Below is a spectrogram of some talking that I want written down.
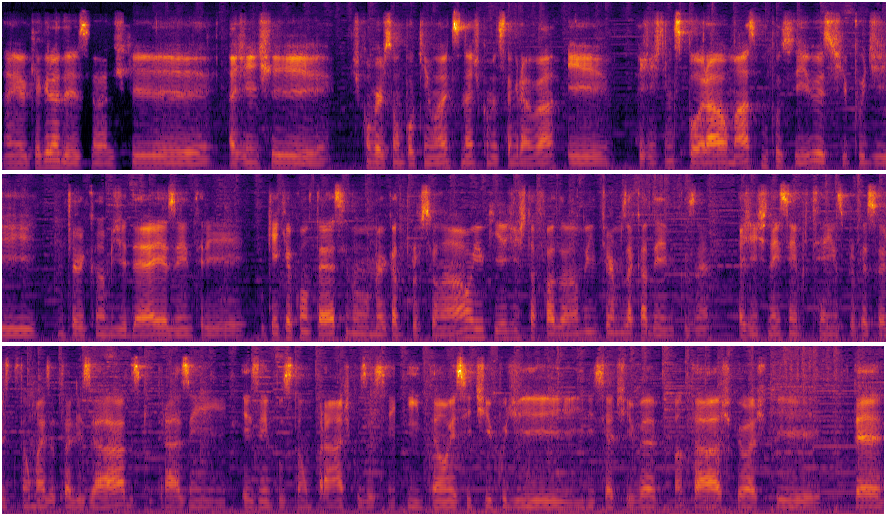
É, eu que agradeço. Eu acho que a gente, a gente conversou um pouquinho antes, né, de começar a gravar e a gente tem que explorar o máximo possível esse tipo de intercâmbio de ideias entre o que, que acontece no mercado profissional e o que a gente está falando em termos acadêmicos, né? A gente nem sempre tem os professores que estão mais atualizados, que trazem exemplos tão práticos assim. Então esse tipo de iniciativa é fantástico. Eu acho que até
